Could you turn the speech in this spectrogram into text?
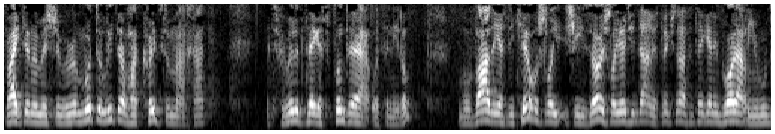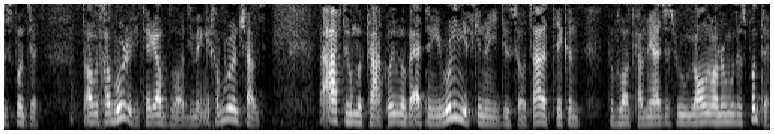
Right in the Mishnah. It's permitted to take a splinter out with a needle. But you have to be careful. You have to make sure not to take any blood out when you remove the splinter. If you take out blood, you're making a chabur on Shabbos. After whom kakal, even though ba'atzim, you're ruining your skin when you do so. It's not a tick on the blood coming out. Just you only want to remove the splinter.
